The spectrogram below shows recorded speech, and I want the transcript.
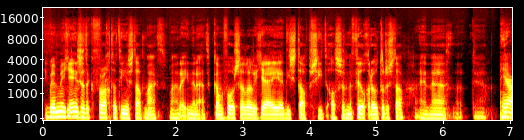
ik ben het met je eens dat ik verwacht dat hij een stap maakt. Maar inderdaad, ik kan me voorstellen dat jij eh, die stap ziet als een veel grotere stap. En eh, ja, Ja,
